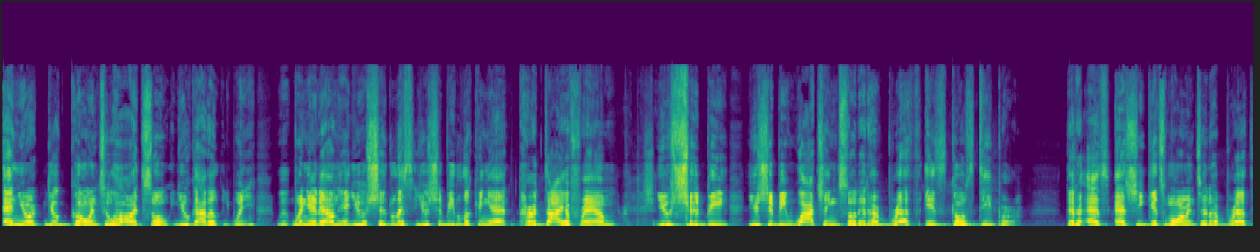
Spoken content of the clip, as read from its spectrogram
and you're you're going too hard. So you gotta when when you're down there, you should listen. You should be looking at her diaphragm. You should be you should be watching so that her breath is goes deeper. That as as she gets more into her breath,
